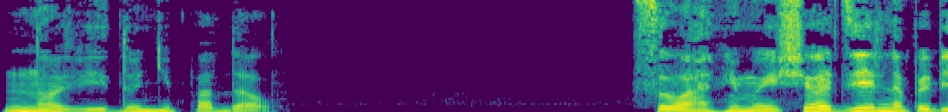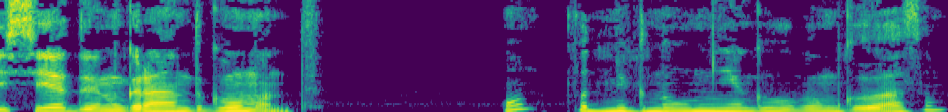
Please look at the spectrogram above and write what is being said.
Но виду не подал. «С вами мы еще отдельно побеседуем, Гранд Гумонт». Он подмигнул мне голубым глазом,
